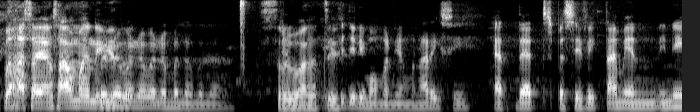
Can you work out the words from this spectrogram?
bahasa yang sama nih Bener, gitu. bener, bener, bener, bener. Seru banget sih. Itu jadi momen yang menarik sih. At that specific time in ini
